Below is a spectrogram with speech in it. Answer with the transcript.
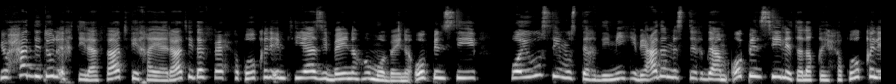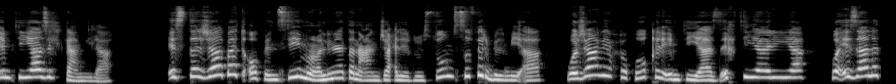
يحدد الاختلافات في خيارات دفع حقوق الامتياز بينهم وبين أوبن سي ويوصي مستخدميه بعدم استخدام أوبن سي لتلقي حقوق الامتياز الكاملة. استجابت أوبن سي معلنة عن جعل الرسوم 0% وجعل حقوق الامتياز اختيارية وإزالة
